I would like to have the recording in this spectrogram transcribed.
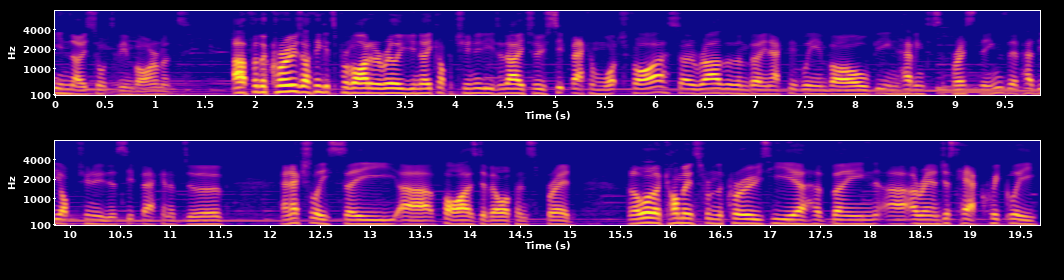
in those sorts of environments. Uh, for the crews, I think it's provided a really unique opportunity today to sit back and watch fire. So rather than being actively involved in having to suppress things, they've had the opportunity to sit back and observe and actually see uh, fires develop and spread. And a lot of the comments from the crews here have been uh, around just how quickly,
